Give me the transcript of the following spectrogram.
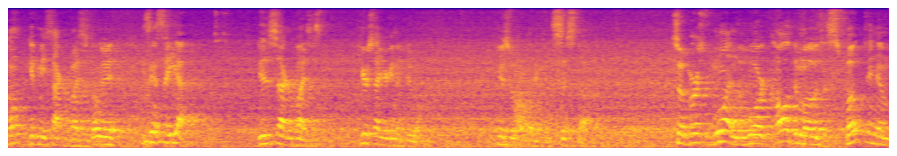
don't give me sacrifices." Don't do it. He's going to say, "Yeah, do the sacrifices. Here's how you're going to do them. Here's what they're going to consist of." So verse one, the Lord called to Moses, spoke to him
